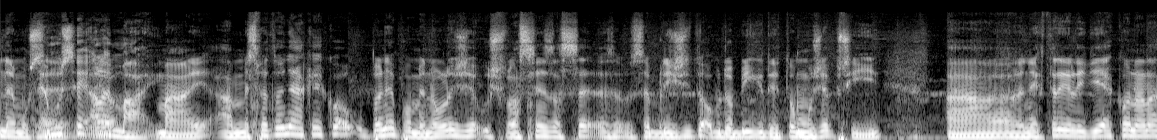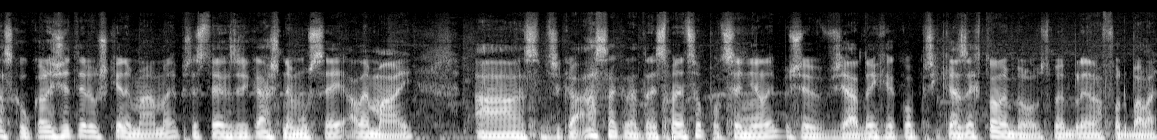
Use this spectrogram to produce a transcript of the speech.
Nemusí. Nemusí, ale mají. Mají. A my jsme to nějak jako úplně pominuli, že už vlastně zase se blíží to období, kdy to může přijít. A některý lidi jako na nás koukali, že ty roušky nemáme, přesto jak říkáš, nemusí, ale mají. A jsem říkal, a sakra, tady jsme něco podcenili, protože v žádných jako příkazech to nebylo, jsme byli na fotbale.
